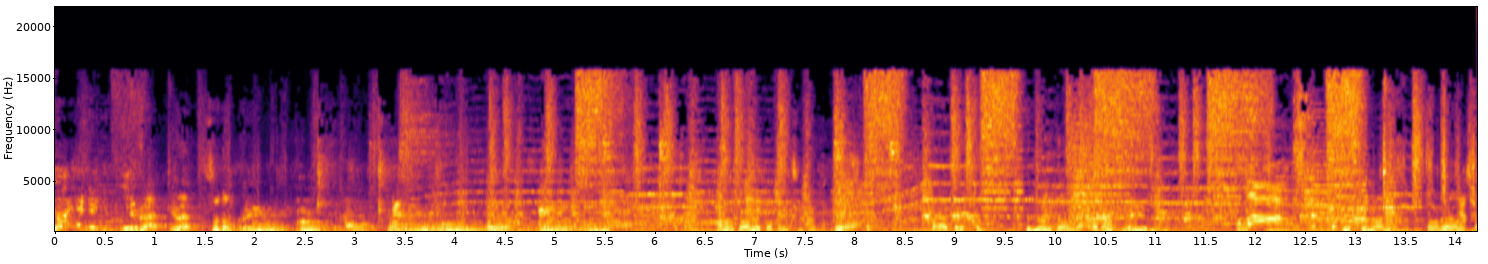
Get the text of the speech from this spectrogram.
Играй, играй. Что там прыгает? А ну-ка вы покричите. Да. А, просто. Людмила Николаевна, как настроение? Класс! Не снимали? Понравилось?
